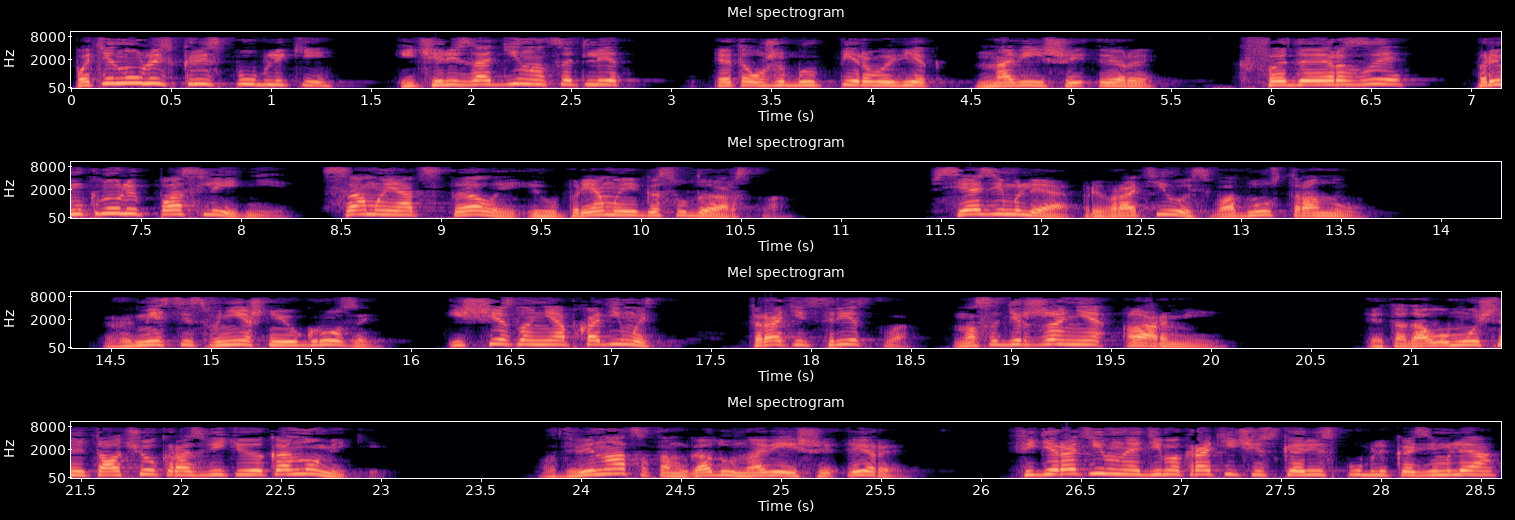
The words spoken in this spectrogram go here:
потянулись к республике, и через 11 лет, это уже был первый век новейшей эры, к ФДРЗ примкнули последние, самые отсталые и упрямые государства. Вся земля превратилась в одну страну. Вместе с внешней угрозой исчезла необходимость тратить средства на содержание армии. Это дало мощный толчок развитию экономики. В 12 году новейшей эры Федеративная Демократическая Республика Земля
